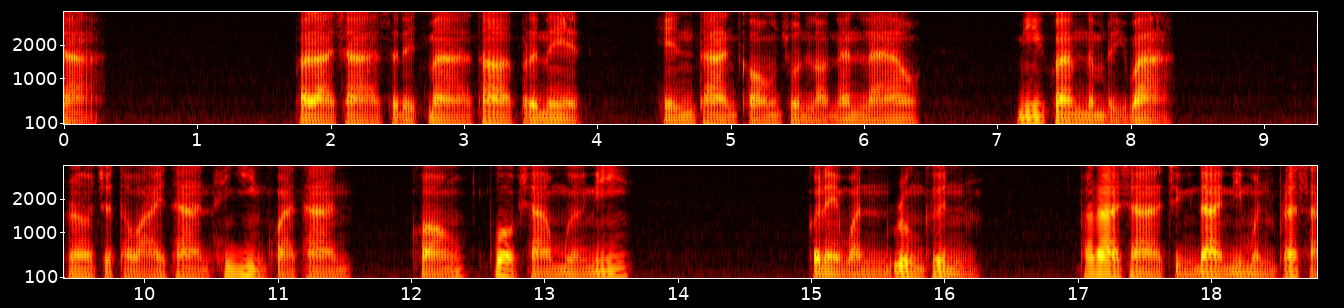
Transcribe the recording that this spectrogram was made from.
ชา พระราชาเสด็จมาทอดพระเนตรเห็นทานของชนเหล่านั้นแล้ว มีความดำริว่า เราจะถวายทานให้ยิ่งกว่าทานของพวกชาวเมืองนี้ ก็ในวันรุ่งขึ้น พระราชาจึงได้นิมนต์พระศา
